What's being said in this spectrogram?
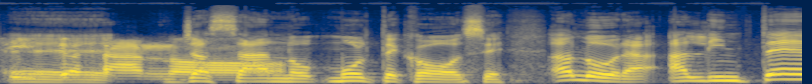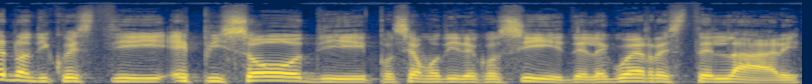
sì, eh, già, sanno... già, sanno... molte cose. Allora, all'interno di questi episodi, possiamo dire così, delle guerre stellari,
